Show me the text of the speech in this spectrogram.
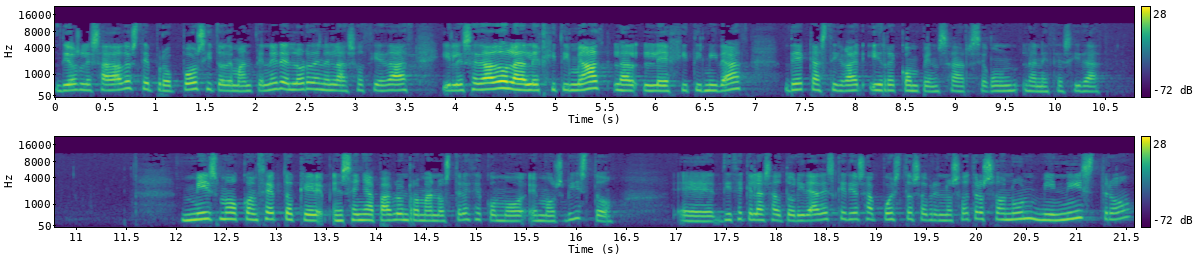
Dios les ha dado este propósito de mantener el orden en la sociedad y les ha dado la legitimidad, la legitimidad de castigar y recompensar según la necesidad. Mismo concepto que enseña Pablo en Romanos 13, como hemos visto. Eh, dice que las autoridades que Dios ha puesto sobre nosotros son un ministro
